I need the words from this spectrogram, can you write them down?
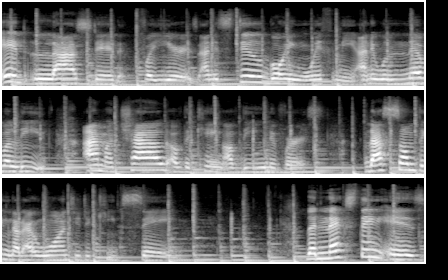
it lasted for years and it's still going with me and it will never leave. I'm a child of the King of the universe. That's something that I want you to keep saying. The next thing is,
